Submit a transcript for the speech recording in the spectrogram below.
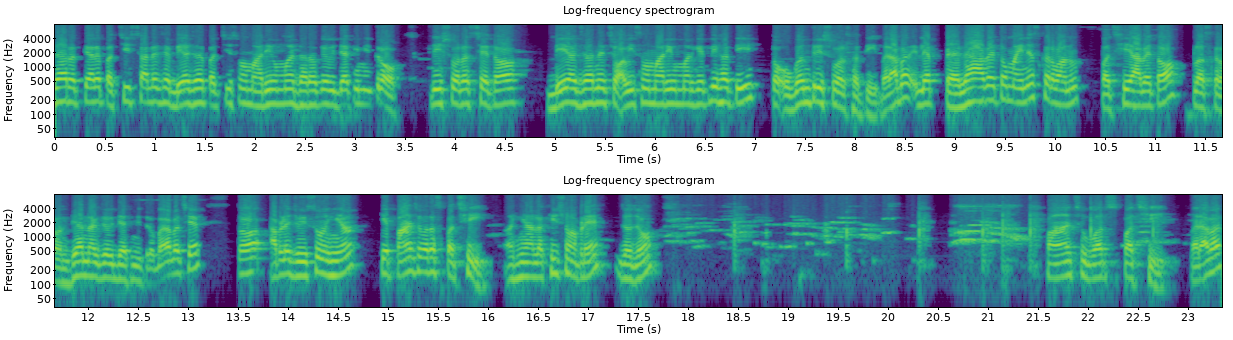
હજાર અત્યારે પચીસ ચાલે છે. બે હજાર પચીસમાં મારી ઉંમર, ધારો કે વિદ્યાર્થી મિત્રો, ત્રીસ વર્ષ છે, તો બે હજાર ને ચોવીસમાં મારી ઉંમર કેટલી હતી? તો ઓગણત્રીસ વર્ષ હતી. બરાબર? એટલે પહેલા આવે તો માઇનસ કરવાનું, પછી આવે તો પ્લસ કરવાનું. ધ્યાન રાખજો વિદ્યાર્થી મિત્રો. બરાબર છે? તો આપણે જોઈશું અહીંયા કે પાંચ વર્ષ પછી અહીંયા લખીશું આપણે, જોજો. પાંચ વર્ષ પછી, બરાબર?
